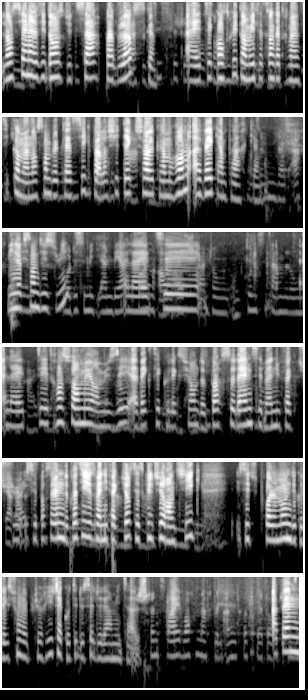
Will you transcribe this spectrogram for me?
L'ancienne résidence du tsar Pavlovsk a été construite en 1786 comme un ensemble classique par l'architecte Charles Kamrom avec un parc. 1918, elle a été, elle a été transformée en musée avec ses collections de porcelaine, ses, ses porcelaines de prestigieuses manufactures, ses sculptures antiques c'est probablement une des collections les plus riches à côté de celle de l'Ermitage. À peine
